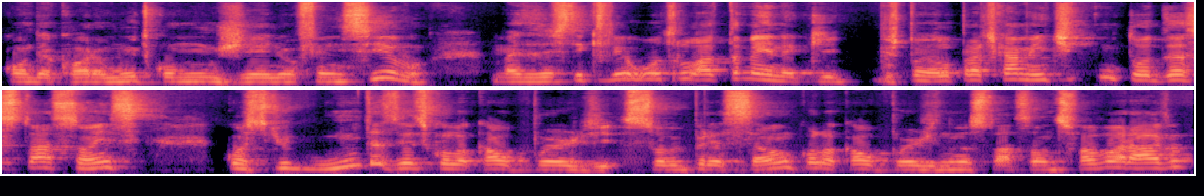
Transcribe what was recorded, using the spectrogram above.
condecora muito como um gênio ofensivo, mas a gente tem que ver o outro lado também, né? Que o espanholo praticamente em todas as situações conseguiu muitas vezes colocar o Purdy sob pressão, colocar o Purdy numa situação desfavorável,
